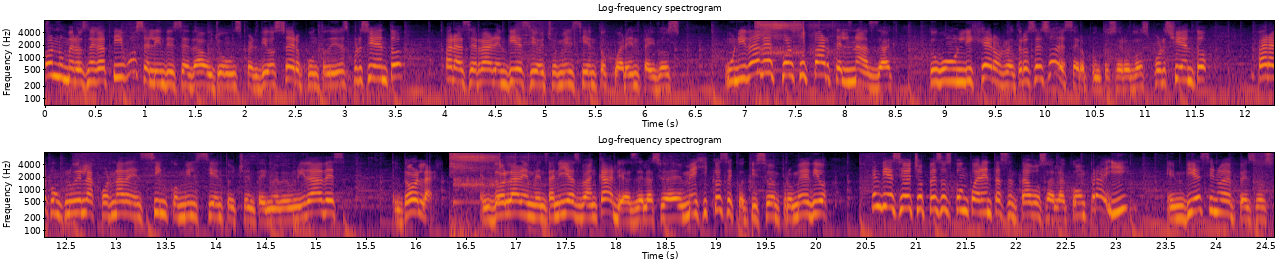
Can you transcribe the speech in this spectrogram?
con números negativos. El índice Dow Jones perdió 0.10% para cerrar en 18.142 unidades. Por su parte, el Nasdaq tuvo un ligero retroceso de 0.02% para concluir la jornada en 5.189 unidades. El dólar. El dólar en ventanillas bancarias de la Ciudad de México se cotizó en promedio en 18 pesos con 40 centavos a la compra y en 19 pesos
